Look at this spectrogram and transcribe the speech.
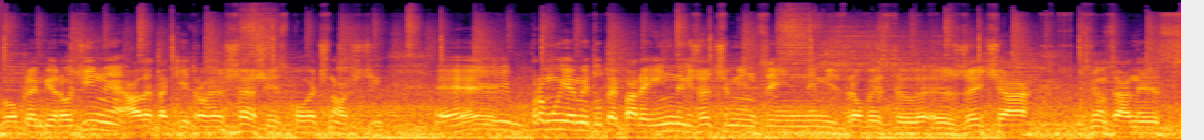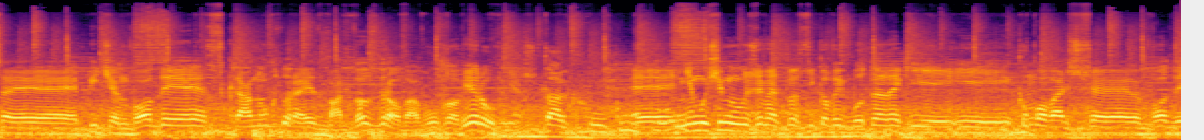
w obrębie rodziny, ale takiej trochę szerszej społeczności. Promujemy tutaj parę innych rzeczy, między innymi zdrowy styl życia związany z e, piciem wody z kranu, która jest bardzo zdrowa, w Łukowie również. Tak, hu- E, Nie musimy używać plastikowych butelek i, i kupować e, wody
